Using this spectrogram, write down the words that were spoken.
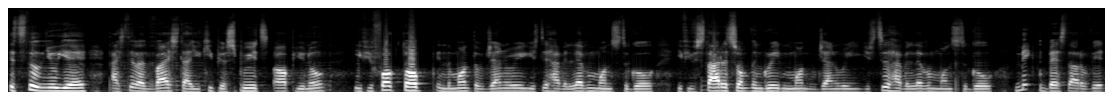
It's still new year. I still advise that you keep your spirits up. You know, if you fucked up in the month of January, you still have 11 months to go. If you've started something great in the month of January, you still have 11 months to go. Make the best out of it.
